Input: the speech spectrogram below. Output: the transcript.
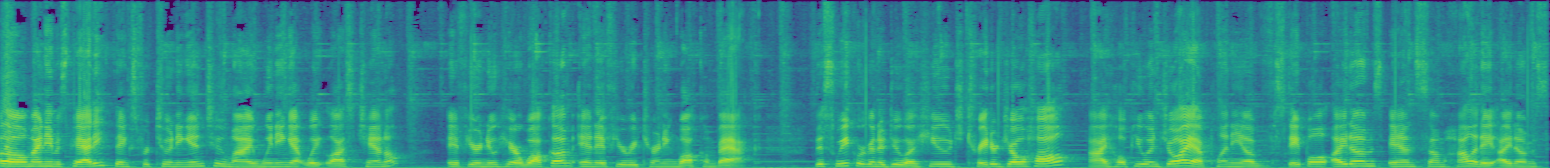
Hello, my name is Patty. Thanks for tuning in to my Winning at Weight Loss channel. If you're new here, welcome, and if you're returning, welcome back. This week we're going to do a huge Trader Joe haul. I hope you enjoy. I have plenty of staple items and some holiday items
